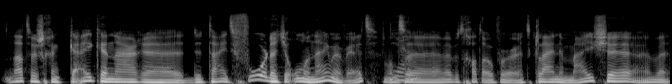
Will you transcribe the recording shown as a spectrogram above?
Laten we eens gaan kijken naar eh, de tijd voordat je ondernemer werd. Want Ja. eh, we hebben het gehad over het kleine meisje. Eh, we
